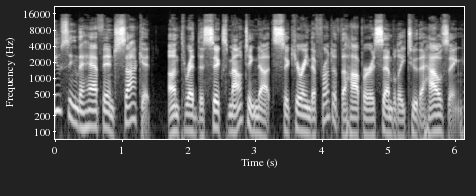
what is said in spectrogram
Using the half-inch socket, unthread the six mounting nuts securing the front of the hopper assembly to the housing.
